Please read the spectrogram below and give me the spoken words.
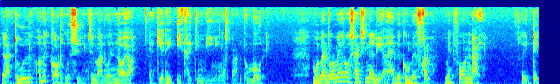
Langt ude og med godt udsyn til Manuel Neuer, der giver det ikke rigtig mening at sparke på mål. Målmand Romeros han signalerer, at han vil gå med frem, men får nej. Og i det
